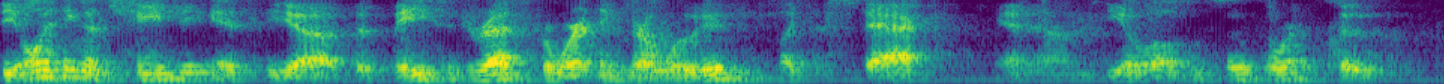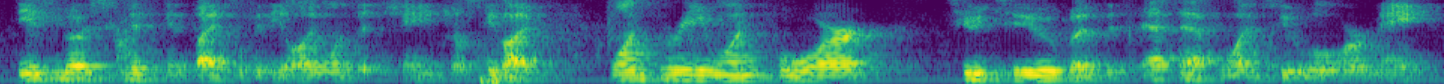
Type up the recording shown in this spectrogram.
the only thing that's changing is the, uh, the base address for where things are loaded, like the stack, and um, DLLs and so forth. So these most significant bytes will be the only ones that change. You'll see like 1, 3, 1, 4, 2, 2, but this FF12 will remain.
